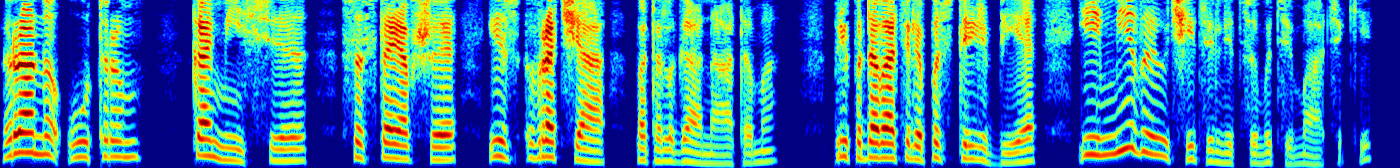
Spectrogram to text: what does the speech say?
Рано утром комиссия, состоявшая из врача-патологоанатома, преподавателя по стрельбе и милой учительницы математики,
